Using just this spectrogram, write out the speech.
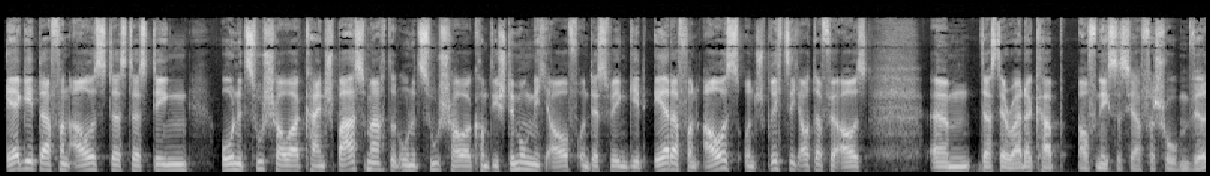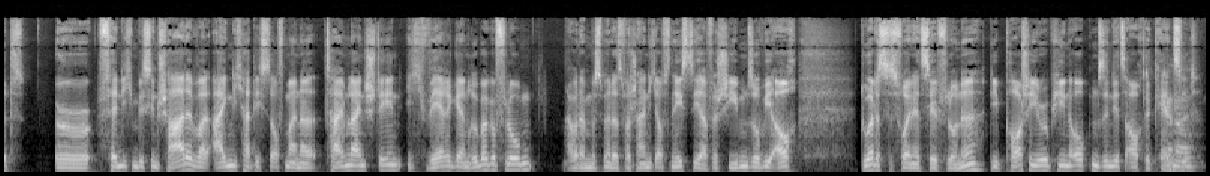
Er geht davon aus, dass das Ding ohne Zuschauer keinen Spaß macht und ohne Zuschauer kommt die Stimmung nicht auf und deswegen geht er davon aus und spricht sich auch dafür aus, ähm, dass der Ryder Cup auf nächstes Jahr verschoben wird. Äh, Fände ich ein bisschen schade, weil eigentlich hatte ich es auf meiner Timeline stehen. Ich wäre gern rübergeflogen, aber dann müssen wir das wahrscheinlich aufs nächste Jahr verschieben, so wie auch, du hattest es vorhin erzählt, Flo, ne? Die Porsche European Open sind jetzt auch gecancelt. Genau.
